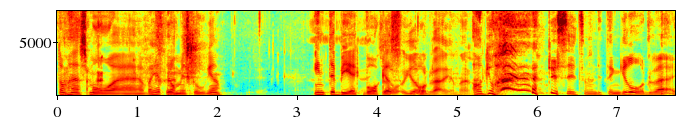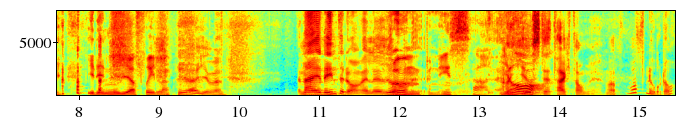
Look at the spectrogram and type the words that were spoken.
De här små, eh, vad heter de i skogen? Inte Birkbåkas... Grå, grådvärgen eller? Ja, grå. Du ser ut som en liten grådvärg i din nya frilla. Jajamän. Nej, det är inte de. Eller Rumpnissar. Ja, just det. Tack Tommy. Var, varför då då?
